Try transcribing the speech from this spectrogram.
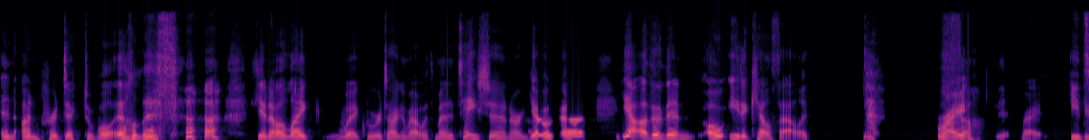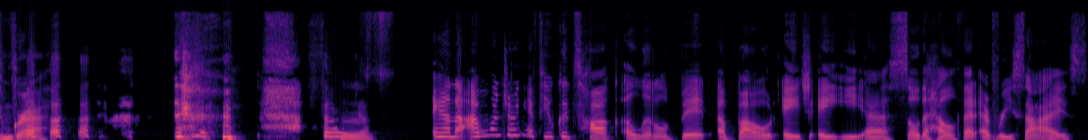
an unpredictable illness you know like like we were talking about with meditation or yoga yeah other than oh eat a kale salad right. so, yeah. Right. Eat some grass. so Hmm. yeah. Anna, I'm wondering if you could talk a little bit about HAES, so the health at every size.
